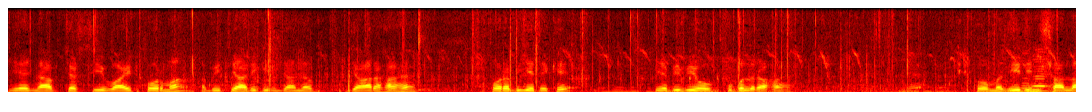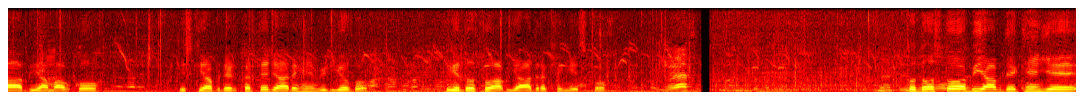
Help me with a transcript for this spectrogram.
یہ جناب چرسی وائٹ قورمہ ابھی تیاری کی جانب جا رہا ہے۔ اور ابھی یہ دیکھیں، یہ ابھی بھی ابل رہا ہے۔ تو مزید انشاءاللہ ابھی ہم آپ کو اس کی اپ ڈیٹ کرتے جا رہے ہیں ویڈیو کو. تو یہ دوستو ابھی آپ دیکھیں یہ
